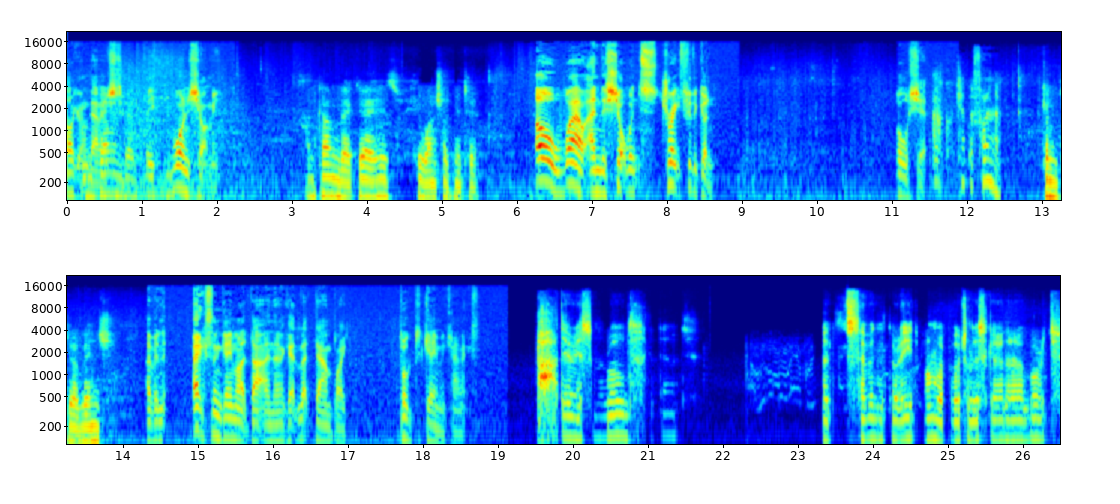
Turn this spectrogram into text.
Target I'm undamaged. coming back. They one shot me. I'm coming back. Yeah, he's he one shot me too. Oh wow! And the shot went straight through the gun. Bullshit. Fuck, why can't I find them? Coming to avenge. I have an excellent game like that, and then I get let down by bugged game mechanics. Ah, there he is on the road. God damn it. That's seventh or eighth bomb approach on this guy that I abort.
